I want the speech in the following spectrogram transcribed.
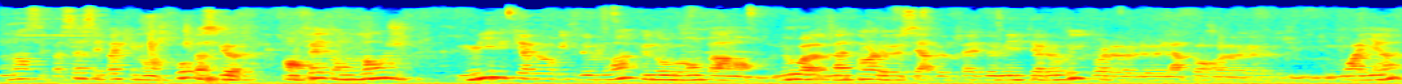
Non, non, c'est pas ça, c'est pas qu'ils mangent trop, parce que en fait, on mange 1000 calories de moins que nos grands-parents. Nous, maintenant, c'est à peu près 2000 calories, quoi, l'apport moyen.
